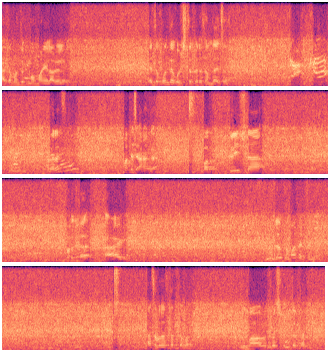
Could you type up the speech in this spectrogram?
आता म्हणतो की मम्माने लावलेलं आहे. याचं कोणत्या गोष्टीचं खरं समजायचं? खरंच? माझ्या अंगा. बघ कृष्णा. बघा आय तू जास्त मानायचं नाही. असं बसतात का बरं? मारून बस उतर खाली.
